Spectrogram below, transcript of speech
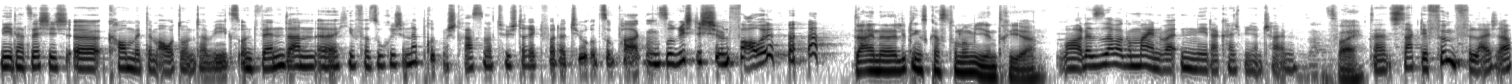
nee, tatsächlich äh, kaum mit dem Auto unterwegs. Und wenn, dann äh, hier versuche ich in der Brückenstraße natürlich direkt vor der Türe zu parken. So richtig schön faul. Deine Lieblingsgastronomie in Trier? Boah, das ist aber gemein, weil, nee, da kann ich mich entscheiden. Sag zwei. Ich sag dir fünf vielleicht, ja.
